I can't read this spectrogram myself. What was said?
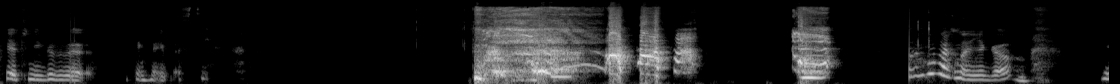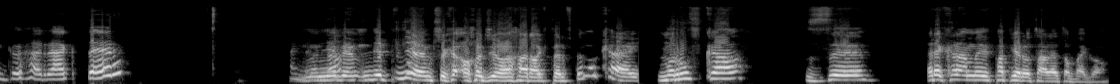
Świecznik z pięknej bestii. Popatrz na niego. Jego charakter. No nie wiem, nie, nie wiem, czy cha- chodzi o charakter w tym, okej. Mrówka z reklamy papieru toaletowego.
